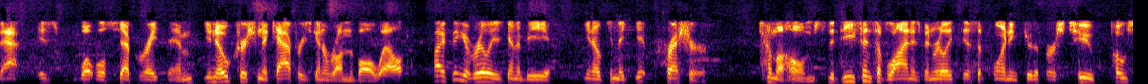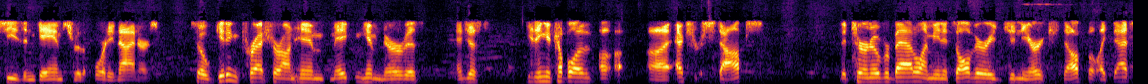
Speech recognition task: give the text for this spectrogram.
that is what will separate them. You know, Christian McCaffrey is going to run the ball well. I think it really is going to be, you know, can they get pressure to Mahomes? The defensive line has been really disappointing through the first two postseason games for the 49ers. So getting pressure on him, making him nervous, and just getting a couple of uh, uh, extra stops the turnover battle. I mean, it's all very generic stuff, but like that's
